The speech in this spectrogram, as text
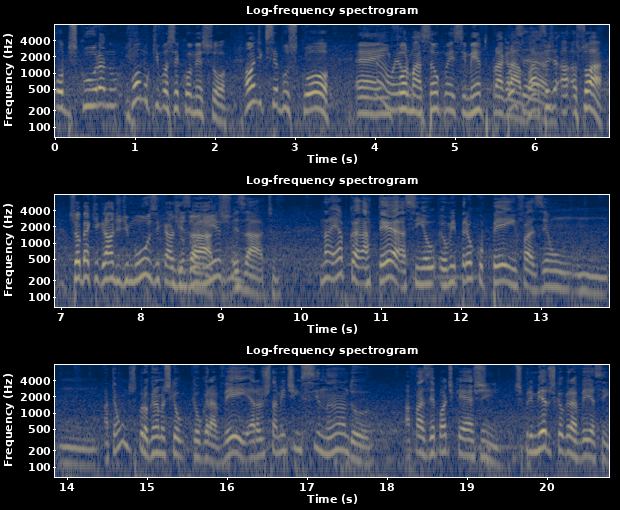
obscura. No, como que você começou? Onde que você buscou é, Não, eu- informação, conhecimento para gravar? é. Seja, a, a sua, seu background de música ajudou exato, nisso? Exato. Na época, até assim, eu, eu me preocupei em fazer um, um- um- Até um dos programas que eu, que eu gravei era justamente ensinando a fazer podcast. Sim. Os primeiros que eu gravei, assim,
